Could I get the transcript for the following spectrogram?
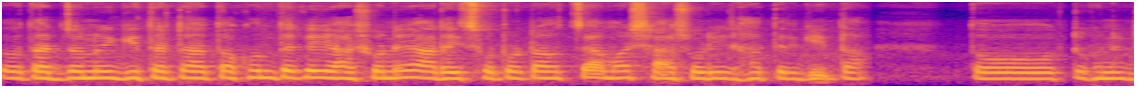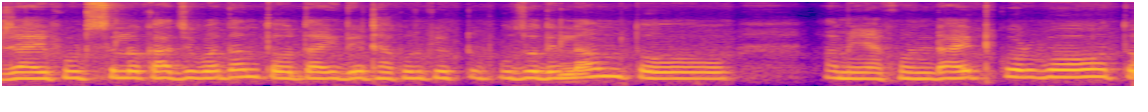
তো তার জন্য ওই গীতাটা তখন থেকেই আসনে। আর এই ছোটোটা হচ্ছে আমার শাশুড়ির হাতের গীতা। তো একটুখানি ড্রাই ফ্রুট ছিল কাজু বাদাম, তো তাই দিয়ে ঠাকুরকে একটু পুজো দিলাম। তো আমি এখন ডায়েট করব। তো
